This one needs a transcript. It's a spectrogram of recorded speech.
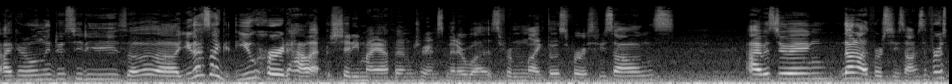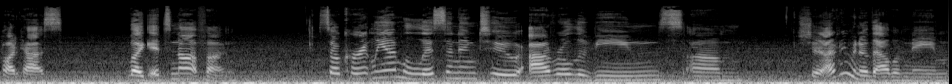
I can only do CDs. Uh, you guys like you heard how shitty my FM transmitter was from like those first few songs I was doing. No, not the first few songs. The first podcast. Like it's not fun. So currently, I'm listening to Avril Lavigne's. Um, shit, I don't even know the album name.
